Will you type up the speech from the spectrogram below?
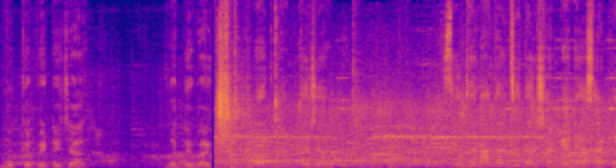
मुख्य पेठेच्या मध्यभागी भक्तजन सिद्धनाथांचं दर्शन घेण्यासाठी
